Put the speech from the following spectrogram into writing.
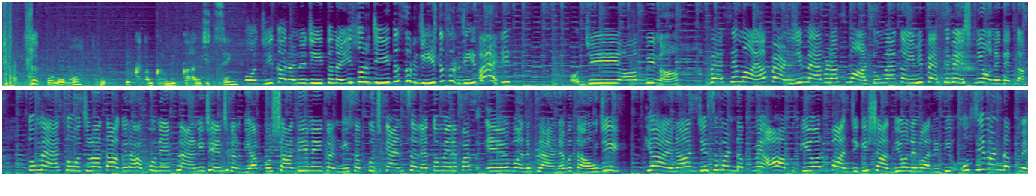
सबसे पहले ना खत्म करूँगी करणजीत सिंह। ओ जी करणजीत नहीं सुरजीत सुरजीत सुरजीत सुरजीत। ओ जी आप भी ना वैसे माया भैन जी मैं बड़ा स्मार्ट हूँ मैं कहीं भी पैसे वेस्ट नहीं होने देता। तो मैं सोच रहा था अगर आपने प्लान ही चेंज कर दिया आपको शादी नहीं करनी सब कुछ कैंसिल है तो मेरे पास ए वन प्लान है बताऊँ जी। क्या है ना जिस मंडप में आपकी और पाजी की शादी होने वाली थी उसी मंडप में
